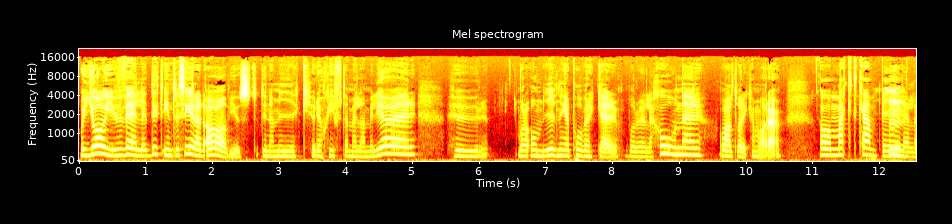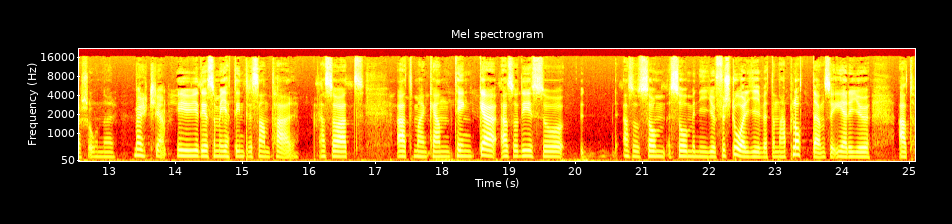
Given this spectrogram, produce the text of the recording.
Och jag är ju väldigt intresserad av just dynamik, hur den skiftar mellan miljöer, hur våra omgivningar påverkar våra relationer och allt vad det kan vara. Och maktkamp i Mm. relationer. Verkligen. Det är ju det som är jätteintressant här. Alltså att, att man kan tänka... Alltså det är så... Alltså som, som ni ju förstår, givet den här plotten, så är det ju att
